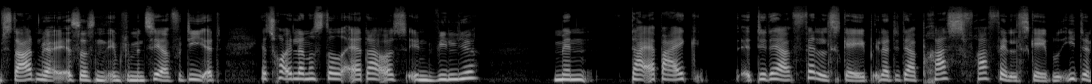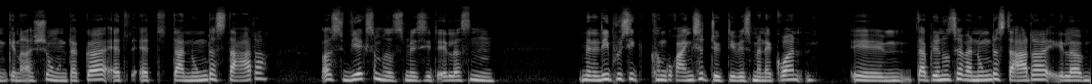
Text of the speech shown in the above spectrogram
starte med at altså sådan implementere, fordi at jeg tror et eller andet sted er der også en vilje, men der er bare ikke det der fællesskab, eller det der pres fra fællesskabet i den generation, der gør, at, at der er nogen, der starter, også virksomhedsmæssigt, eller sådan, men er lige pludselig konkurrencedygtig, hvis man er grøn. Øh, der bliver nødt til at være nogen, der starter, eller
